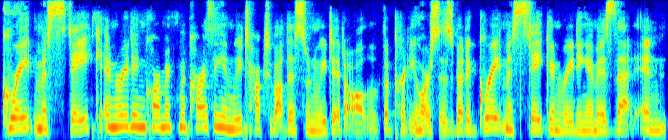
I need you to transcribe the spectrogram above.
great mistake in reading Cormac McCarthy, and we talked about this when we did all of the pretty horses, but a great mistake in reading him is that in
